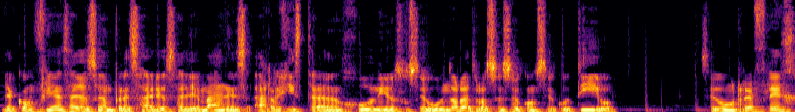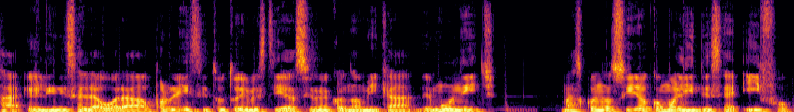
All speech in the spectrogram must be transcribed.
La confianza de los empresarios alemanes ha registrado en junio su segundo retroceso consecutivo, según refleja el índice elaborado por el Instituto de Investigación Económica de Múnich, más conocido como el índice IFO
